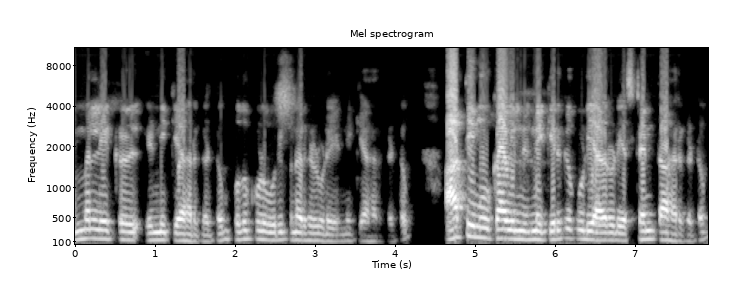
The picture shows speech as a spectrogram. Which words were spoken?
எம்எல்ஏக்கள் எண்ணிக்கையாக இருக்கட்டும் பொதுக்குழு உறுப்பினர்களுடைய எண்ணிக்கையாக இருக்கட்டும் அதிமுகவில் இன்னைக்கு இருக்கக்கூடிய அதனுடைய ஸ்ட்ரென்த்தாக இருக்கட்டும்.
